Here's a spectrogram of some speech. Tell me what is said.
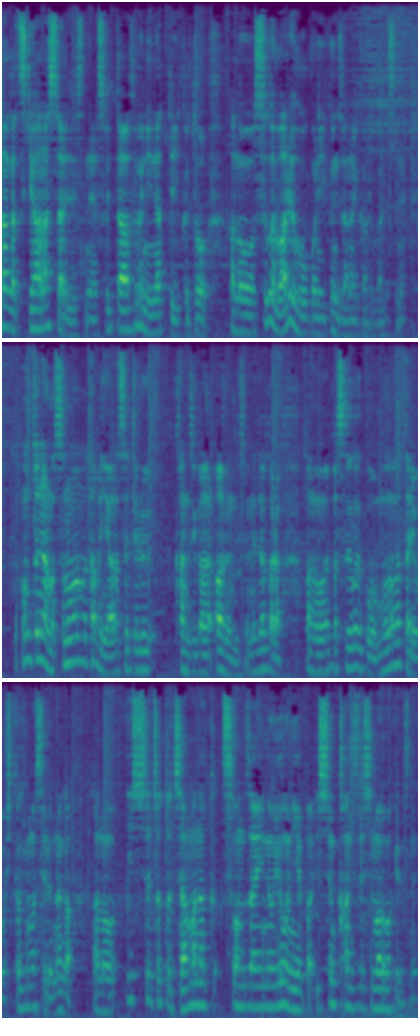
なんか突き放したりですねそういった風になっていくとあのすごい悪い方向に行くんじゃないかとかですね。本当にあのそのまま多分やらせてる感じがあるんですよね。だからあのやっぱすごいこう物語を引っ掛けましてる。なんかあの一種ちょっと邪魔な存在のようにやっぱ一瞬感じてしまうわけですね。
